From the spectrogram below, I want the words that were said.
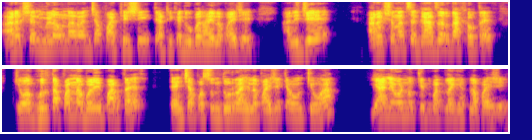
आरक्षण मिळवणाऱ्यांच्या पाठीशी त्या ठिकाणी उभं राहिलं पाहिजे. आणि जे आरक्षणाचं गाजर दाखवतायत किंवा भूलतापांना बळी पाडतायत त्यांच्यापासून दूर राहिलं पाहिजे किंवा किंवा या निवडणुकीत बदला घेतला पाहिजे.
